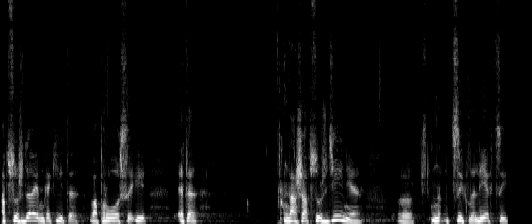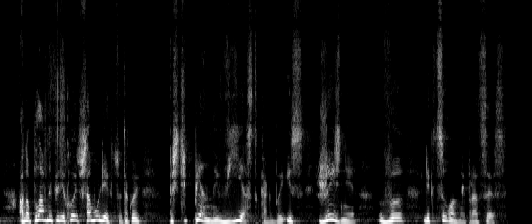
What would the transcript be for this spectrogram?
обсуждаем какие-то вопросы. И это наше обсуждение э, цикла лекций, оно плавно переходит в саму лекцию. Такой постепенный въезд как бы из жизни в лекционный процесс.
